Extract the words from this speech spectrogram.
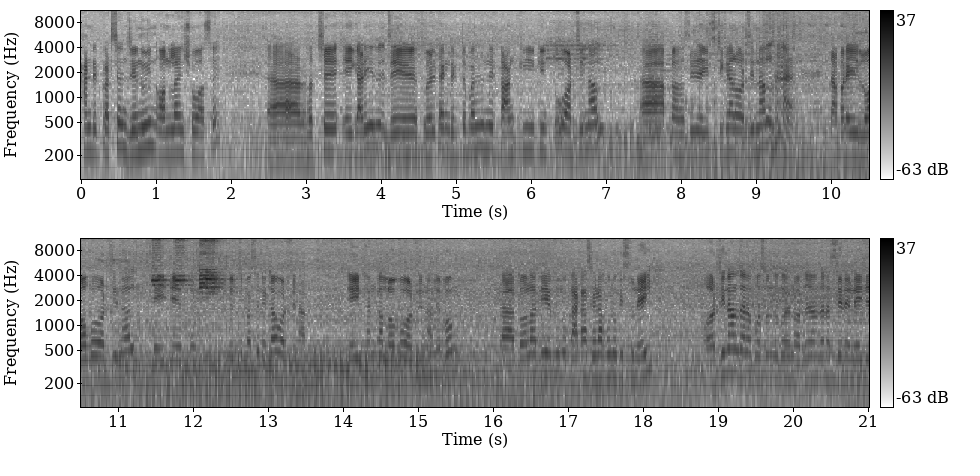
hundred percent genuine online show আছে। আর হচ্ছে এই গাড়ির যে ফুয়েল ট্যাঙ্ক দেখতে পাচ্ছেন, এই ট্যাঙ্কি কিন্তু অরিজিনাল আপনার হচ্ছে যে স্টিকার অরিজিনাল হ্যাঁ তারপরে এই লগো অরিজিনাল এই যে দেখতে পাচ্ছেন? এটাও অরিজিনাল এইখানকার লগো অরিজিনাল এবং তলা দিয়ে কোনো কাটা ছেঁড়া কোনো কিছু নেই। অরিজিনাল যারা পছন্দ করেন অরিজিনাল যারা চেনেন এই যে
